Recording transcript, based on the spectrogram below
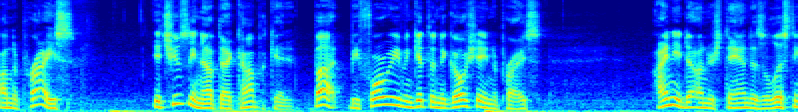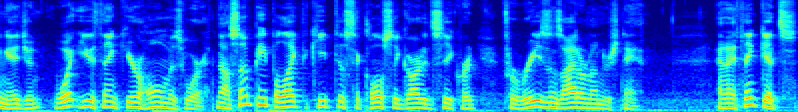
On the price, it's usually not that complicated. But before we even get to negotiating the price, I need to understand as a listing agent what you think your home is worth. Now, some people like to keep this a closely guarded secret for reasons I don't understand. And I think it's,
